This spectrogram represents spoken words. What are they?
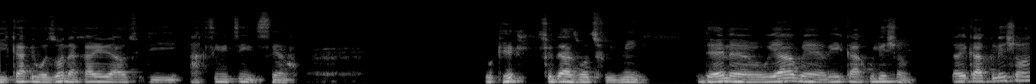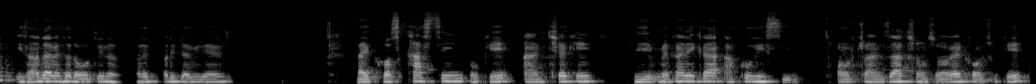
he, he was one that carried out the activity itself. Okay, so that's what we mean. Then uh, we have a recalculation. The recalculation is another method of obtaining audit evidence like cross-casting, okay, and checking the mechanical accuracy of transactions or records, okay,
